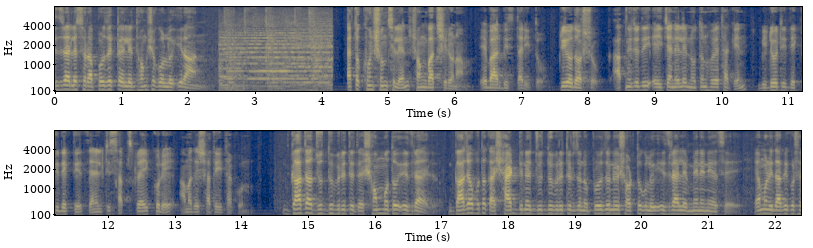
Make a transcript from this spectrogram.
ইসরায়েলের ছোড়া প্রজেক্টাইলে ধ্বংস করল ইরান। এতক্ষণ শুনছিলেন সংবাদ শিরোনাম, এবার বিস্তারিত। প্রিয় দর্শক, আপনি যদি এই চ্যানেলে নতুন হয়ে থাকেন, ভিডিওটি দেখতে দেখতে চ্যানেলটি সাবস্ক্রাইব করে আমাদের সাথেই থাকুন। গাজা যুদ্ধবিরতিতে সম্মত ইসরায়েল। গাজা উপত্যকায় ষাট দিনের যুদ্ধবিরতির জন্য প্রয়োজনীয় শর্তগুলো ইসরায়েলের মেনে নিয়েছে, এমনই দাবি করছে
